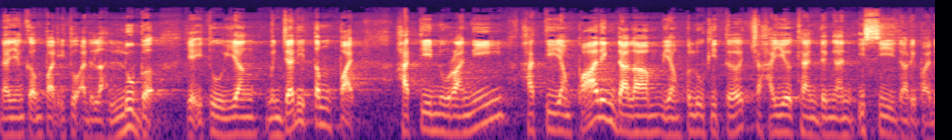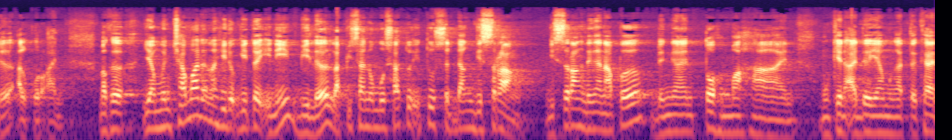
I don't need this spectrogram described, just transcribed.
Dan yang keempat itu adalah luba iaitu yang menjadi tempat hati nurani hati yang paling dalam yang perlu kita cahayakan dengan isi daripada al-Quran. Maka yang mencabar dalam hidup kita ini bila lapisan nombor satu itu sedang diserang. Diserang dengan apa? Dengan tohmahan. Mungkin ada yang mengatakan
